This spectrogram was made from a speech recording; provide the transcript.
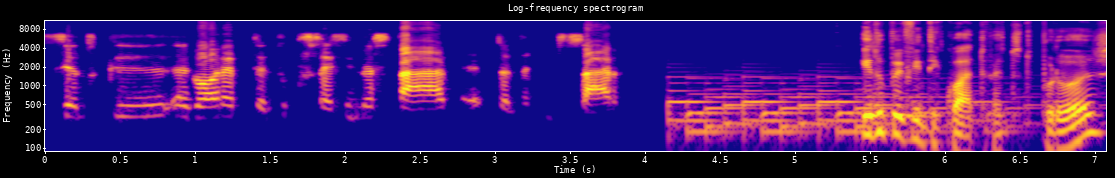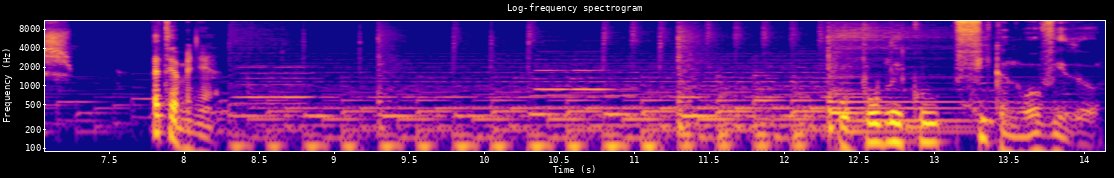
sendo que agora portanto, o processo ainda está eh, portanto, a começar. E do P24 é tudo por hoje. Até amanhã. O público fica no ouvido.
